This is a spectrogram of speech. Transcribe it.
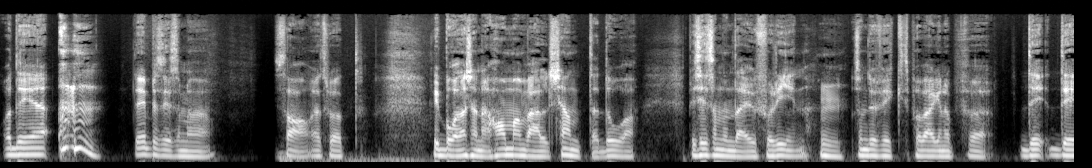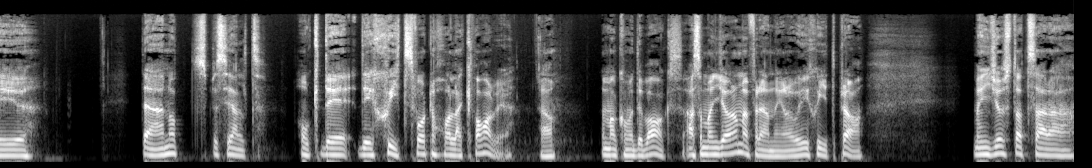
Och det, det är precis som jag sa, jag tror att vi båda känner, har man väl känt det då, precis som den där euforin Mm. som du fick på vägen upp för, det, det är ju, det är något speciellt. Och det, det är skitsvårt att hålla kvar vid det. Ja. När man kommer tillbaks. Alltså man gör de här förändringarna och det är skitbra. Men just att så här,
